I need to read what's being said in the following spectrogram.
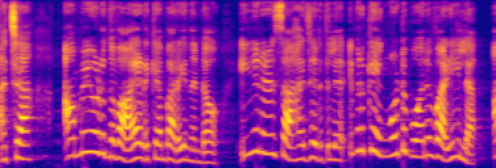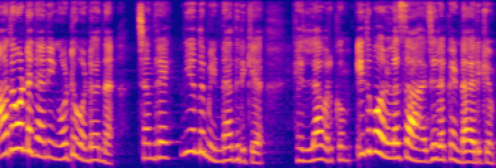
അച്ഛാ അമ്മയോടൊന്ന് വായടയ്ക്കാൻ പറയുന്നുണ്ടോ? ഇങ്ങനൊരു സാഹചര്യത്തിൽ ഇവർക്ക് എങ്ങോട്ട് പോകാനും വഴിയില്ല. അതുകൊണ്ട് ഞാൻ ഇങ്ങോട്ട് കൊണ്ടുവന്ന്. ചന്ദ്രേ നീ ഒന്നും മിണ്ടാതിരിക്കുക എല്ലാവർക്കും ഇതുപോലുള്ള സാഹചര്യമൊക്കെ ഉണ്ടായിരിക്കും.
